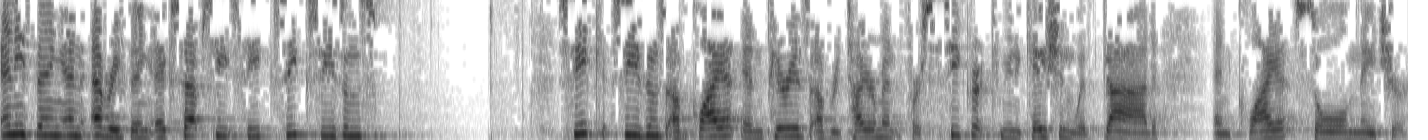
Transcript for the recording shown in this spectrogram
anything and everything except seek, seek, seek seasons Seek seasons of quiet and periods of retirement for secret communication with God and quiet soul nature.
